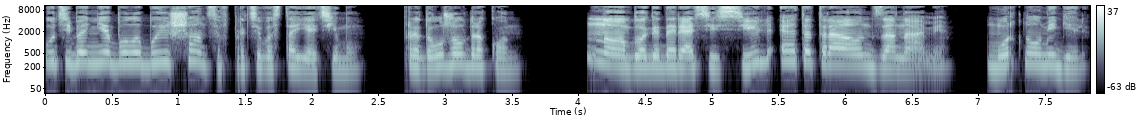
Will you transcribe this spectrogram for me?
у тебя не было бы и шансов противостоять ему, продолжил дракон. Но благодаря Сесиль этот раунд за нами, муркнул Мигель.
